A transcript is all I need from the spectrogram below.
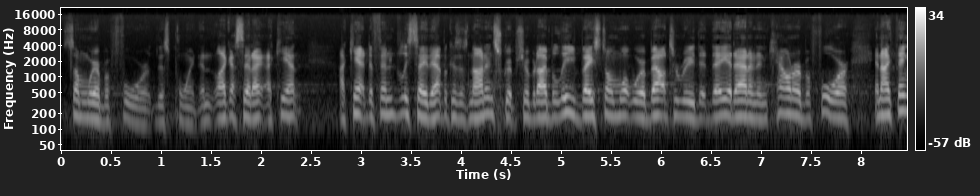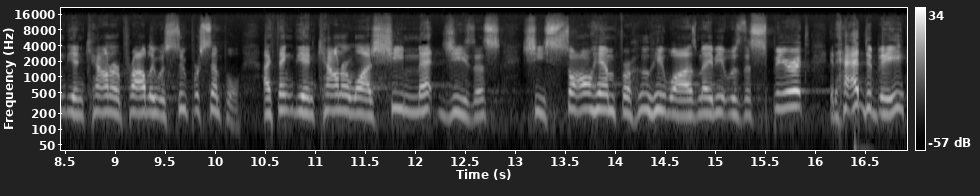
somewhere before this point. And like I said, I, I can't I can't definitively say that because it's not in Scripture, but I believe, based on what we're about to read, that they had had an encounter before. And I think the encounter probably was super simple. I think the encounter was she met Jesus, she saw him for who he was. Maybe it was the Spirit, it had to be,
